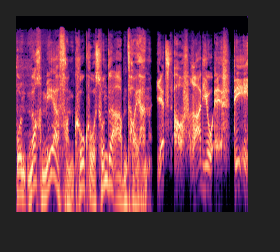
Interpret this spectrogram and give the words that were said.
Und noch mehr von Kokos Hundeabenteuern. Jetzt auf radiof.de.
